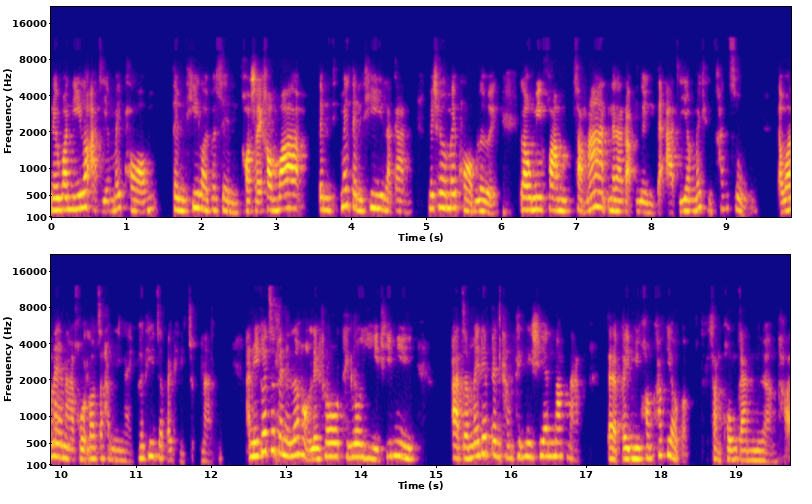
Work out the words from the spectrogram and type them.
ในวันนี้เราอาจจะยังไม่พร้อมเต็มที่ร้อยเปอร์เซ็นขอใช้คำว่าเต็มไม่เต็มที่ละกัน ไม่เชื่อไม่พร้อมเลย เรามีความสามารถในระดับหนึ่ง แต่อาจจะยังไม่ถึงขั้นสูง แต่ว่าในอนาคตเราจะทำยังไงเพื่อที่จะไปถึงจุดนั้น อันนี้ก็จะเป็นในเรื่องของเลโทรเทคโนโลยีที่มีอาจจะไม่ได้เป็นทางเทคนิชเชียนมากนัก แต่ไปมีความคับเกี่ยวกับสังคมการเมืองค่ะ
